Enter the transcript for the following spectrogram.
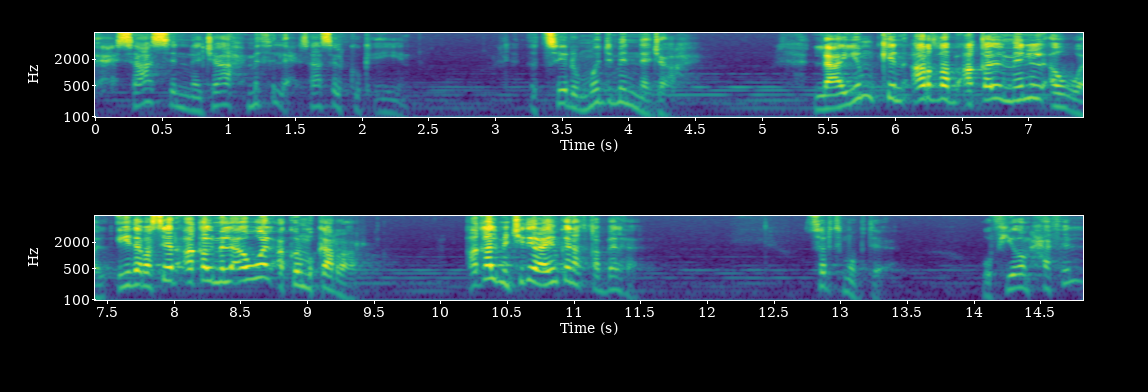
إحساس النجاح مثل إحساس الكوكايين. تصير مدمن نجاح. لا يمكن ارضى باقل من الأول. إذا بصير أقل من الأول أكون مكرر. أقل من كذي لا يمكن أتقبلها. صرت مبدع. وفي يوم حفل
